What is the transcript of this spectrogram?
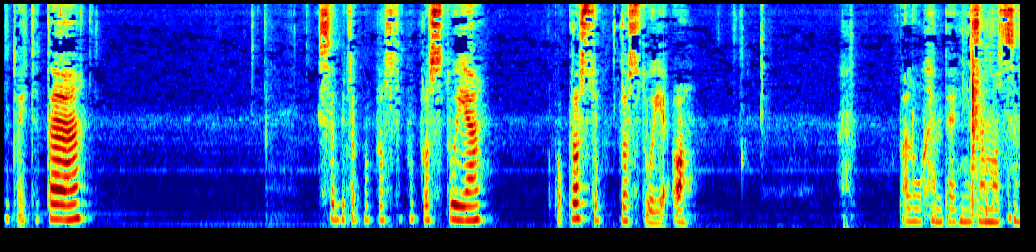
tutaj te, te. I sobie to po prostu poprostuję, po prostu poprostuję, o paluchem pewnie za mocno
